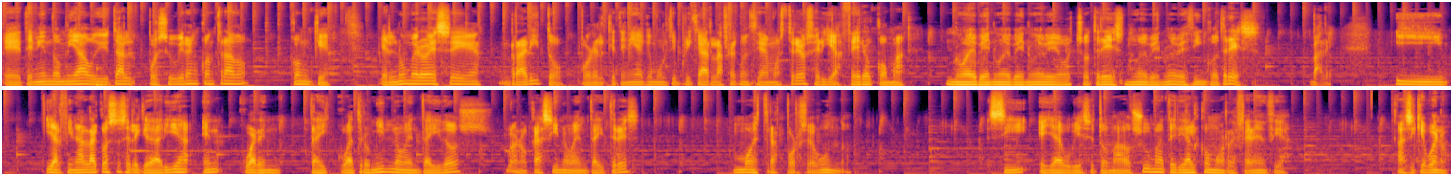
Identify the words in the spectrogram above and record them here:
eh, teniendo mi audio y tal, pues se hubiera encontrado con que el número ese rarito por el que tenía que multiplicar la frecuencia de muestreo sería 0,999839953. Vale. Y, y al final la cosa se le quedaría en 44.092, bueno, casi 93 muestras por segundo si ella hubiese tomado su material como referencia. Así que bueno,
